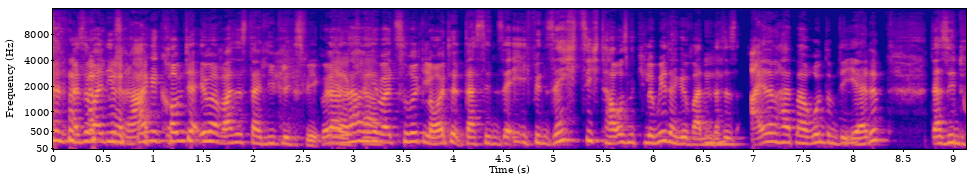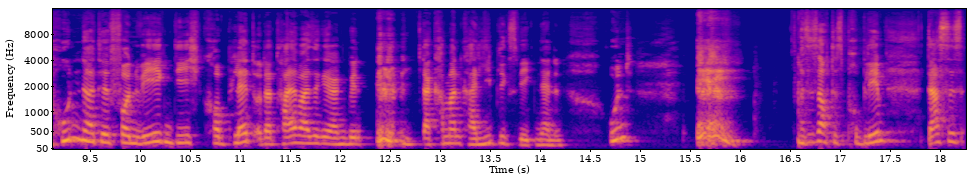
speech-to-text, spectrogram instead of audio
also weil die Frage kommt ja immer, was ist dein Lieblingsweg? Oder ja, dann sage ich immer zurück, Leute, das sind, ich bin 60.000 Kilometer gewandert, mhm. das ist eineinhalb Mal rund um die mhm. Erde. Da sind hunderte von Wegen, die ich komplett oder teilweise gegangen bin. da kann man keinen Lieblingsweg nennen. Und das ist auch das Problem, dass es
